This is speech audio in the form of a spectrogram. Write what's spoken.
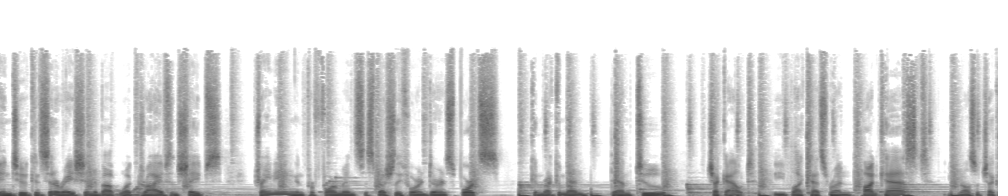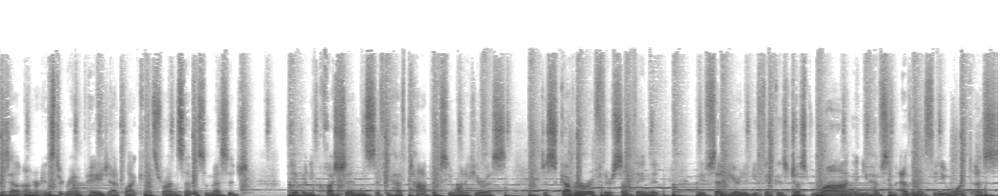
into consideration about what drives and shapes training and performance, especially for endurance sports. can recommend them to check out the Black Cats Run podcast. You can also check us out on our Instagram page at Black Cats Run. Send us a message if you have any questions, if you have topics you want to hear us discover, if there's something that we've said here that you think is just wrong and you have some evidence that you want us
